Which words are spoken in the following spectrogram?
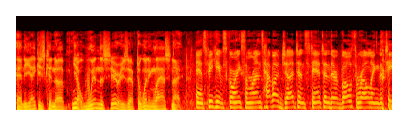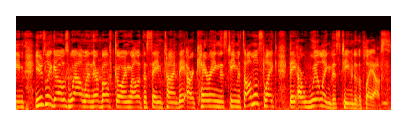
and the Yankees can, uh, Uh, you know, win the series after winning last night. And speaking of scoring some runs, how about Judge and Stanton? They're both rolling. The team usually goes well when they're both going well at the same time. They are carrying this team. It's almost like they are willing this team into the playoffs.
